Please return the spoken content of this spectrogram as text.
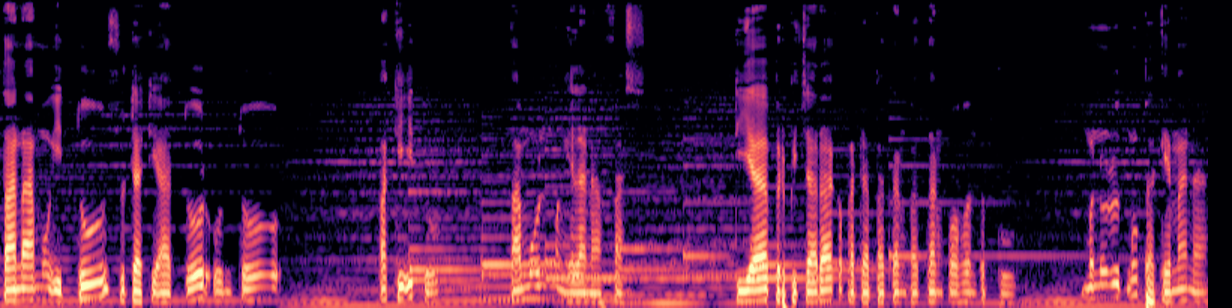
Tanahmu itu sudah diatur untuk pagi itu. Tamun menghela nafas. Dia berbicara kepada batang-batang pohon tebu. Menurutmu bagaimana?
